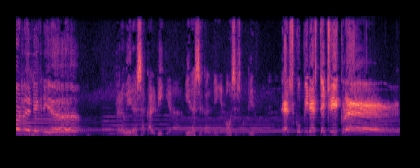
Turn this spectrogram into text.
No renegría. Pero mira esa calvilla, mira esa calvilla, vamos a escupir. ¡Escupiré este chicle!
